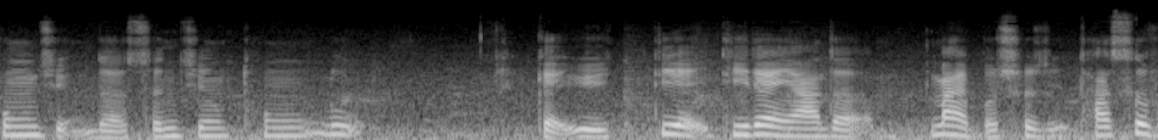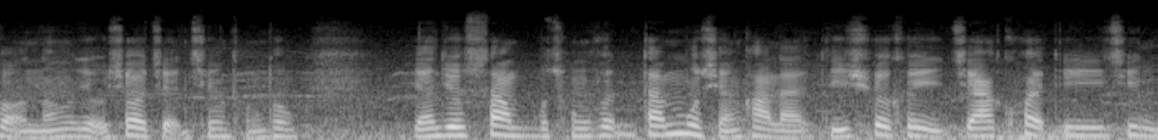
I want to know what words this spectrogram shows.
宫颈的神经通路。给予电低电压的脉搏刺激，它是否能有效减轻疼痛？研究尚不充分，但目前看来的确可以加快第一进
